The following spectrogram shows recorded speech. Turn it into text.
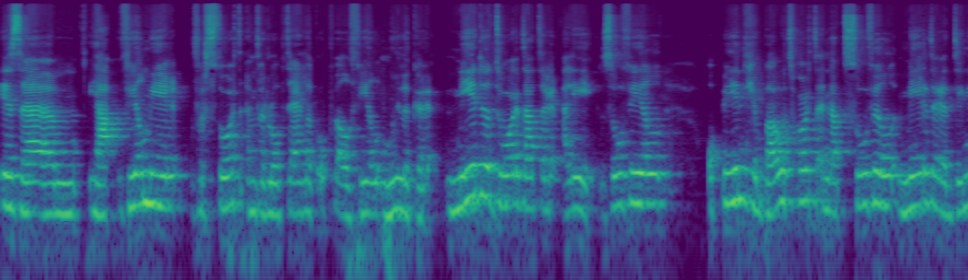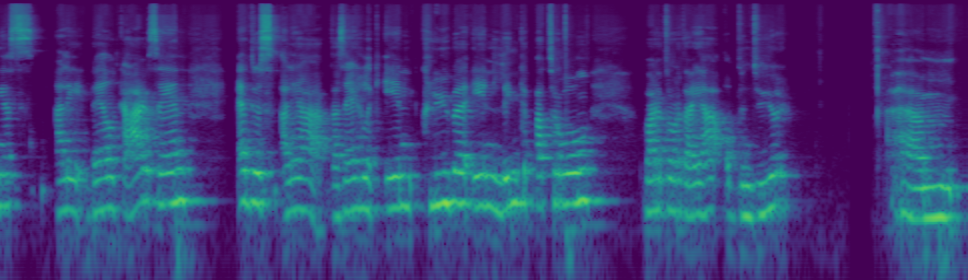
is ja, veel meer verstoord en verloopt eigenlijk ook wel veel moeilijker. Mede doordat er allee, zoveel opeen gebouwd wordt en dat zoveel meerdere dingen allee, bij elkaar zijn. En dus allee, ja, dat is eigenlijk één kluwe, één linkenpatroon waardoor dat ja, op den duur um,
